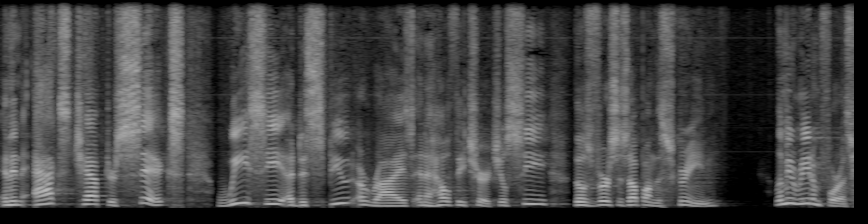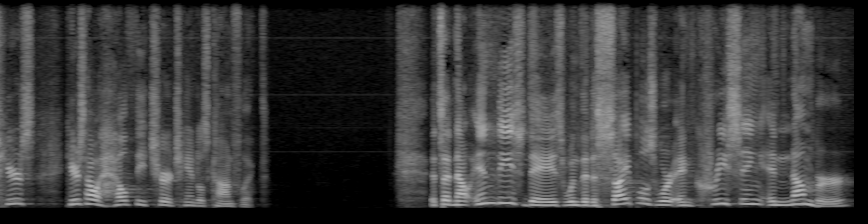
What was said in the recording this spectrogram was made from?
And in Acts chapter 6, we see a dispute arise in a healthy church. You'll see those verses up on the screen. Let me read them for us. Here's, here's how a healthy church handles conflict. It said, Now in these days, when the disciples were increasing in number,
